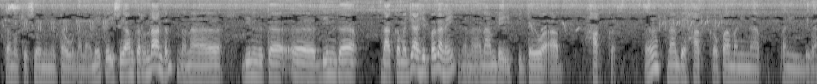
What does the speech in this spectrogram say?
Kanu ke siya ni tau nana ni ka islam karendan dan nana dinin ka dinin ka daka majahid paganay nana nambe ipitewa ab hak eh? nambe hak ka upamani na panindigan.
